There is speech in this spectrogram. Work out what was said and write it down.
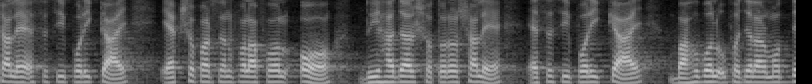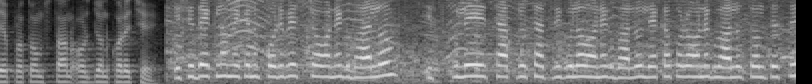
সালে এসএসসি পরীক্ষায় একশো পার্সেন্ট ফলাফল ও দুই হাজার সতেরো সালে এসএসসি পরীক্ষায় বাহুবল উপজেলার মধ্যে প্রথম স্থান অর্জন করেছে। এসে দেখলাম এখানে পরিবেশটা অনেক ভালো স্কুলে ছাত্রছাত্রীগুলো অনেক ভালো লেখাপড়া অনেক ভালো চলতেছে।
